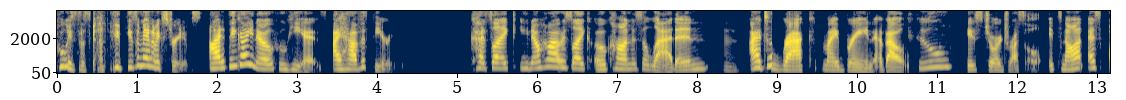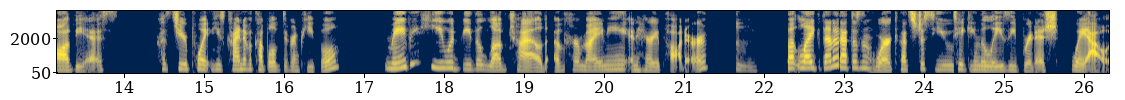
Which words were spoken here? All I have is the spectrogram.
who is this guy? He's a man of extremes. I think I know who he is. I have a theory. Cause like, you know how I was like, Ocon is Aladdin? Mm. I had to rack my brain about who is George Russell. It's not as obvious. Cause to your point, he's kind of a couple of different people. Maybe he would be the love child of Hermione and Harry Potter. Mm. But like, then that doesn't work. That's just you taking the lazy British way out.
